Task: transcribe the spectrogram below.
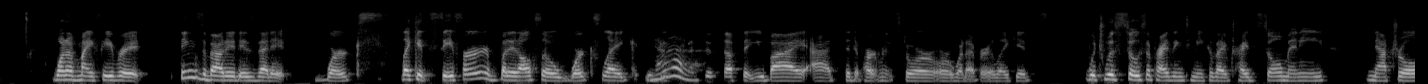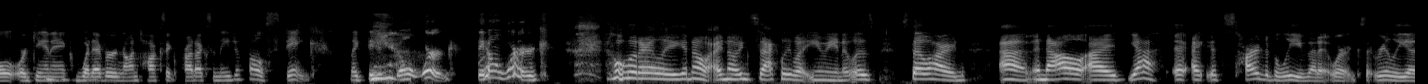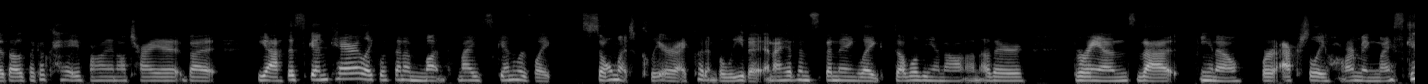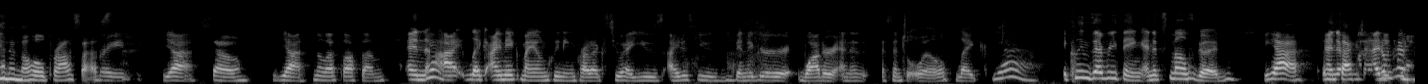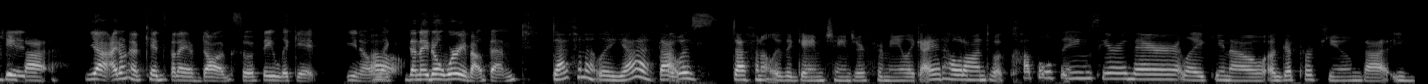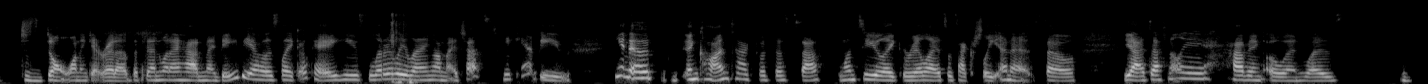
one of my favorite things about it is that it works like it's safer but it also works like yeah. the expensive stuff that you buy at the department store or whatever like it's which was so surprising to me because i've tried so many natural organic mm-hmm. whatever non-toxic products and they just all stink like they yeah. don't work they don't work literally you know i know exactly what you mean it was so hard um, and now i yeah it, I, it's hard to believe that it works it really is i was like okay fine i'll try it but yeah the skincare like within a month my skin was like so much clearer i couldn't believe it and i had been spending like double the amount on other brands that you know were actually harming my skin in the whole process. Right yeah. So yeah no that's awesome and yeah. i like i make my own cleaning products too i use i just use vinegar water and an essential oil like yeah it cleans everything and it smells good yeah and i don't have kids yeah i don't have kids but i have dogs so if they lick it you know oh. like then i don't worry about them definitely yeah that was definitely the game changer for me. Like I had held on to a couple things here and there, like, you know, a good perfume that you just don't want to get rid of. But then when I had my baby, I was like, okay, he's literally laying on my chest. He can't be, you know, in contact with this stuff once you like realize what's actually in it. So yeah, definitely having Owen was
